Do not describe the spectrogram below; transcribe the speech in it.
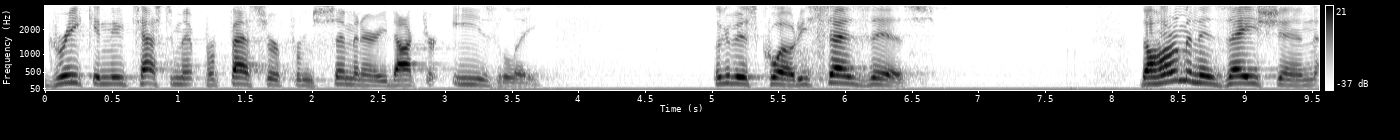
Greek and New Testament professor from seminary, Dr. Easley. Look at this quote. He says this the harmonization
